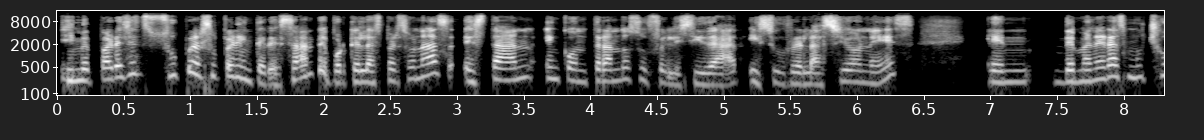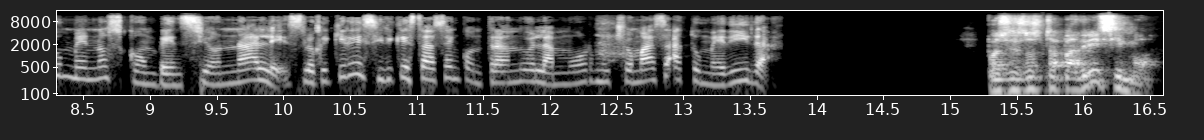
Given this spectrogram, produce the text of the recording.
Y me parece súper, súper interesante porque las personas están encontrando su felicidad y sus relaciones en, de maneras mucho menos convencionales, lo que quiere decir que estás encontrando el amor mucho más a tu medida. Pues eso está padrísimo.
